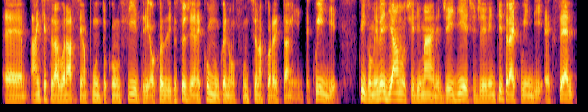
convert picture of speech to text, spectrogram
eh, anche se lavorassimo appunto con filtri o cose di questo genere, comunque non funziona correttamente. Quindi qui come vediamo ci rimane J10, J23, quindi Excel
